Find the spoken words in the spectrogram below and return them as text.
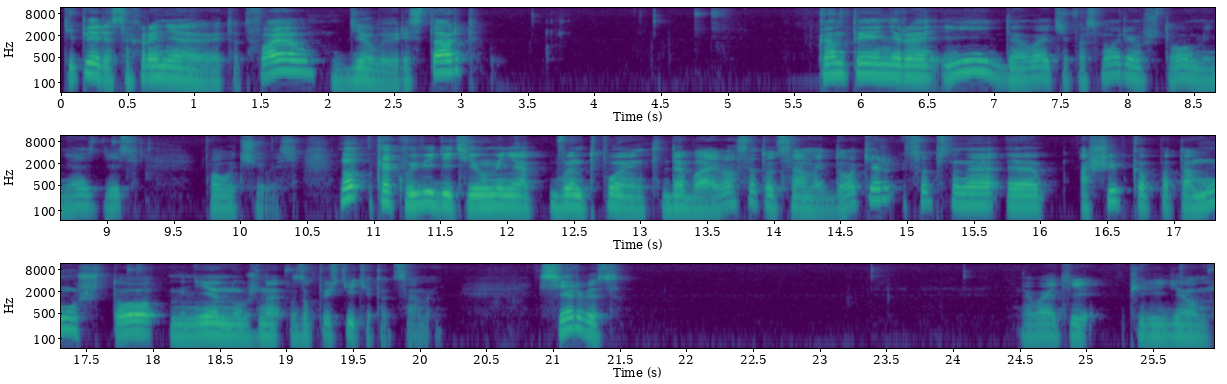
Теперь я сохраняю этот файл, делаю рестарт, контейнера. И давайте посмотрим, что у меня здесь получилось. Ну, как вы видите, у меня в endpoint добавился тот самый докер. Собственно, э, ошибка потому, что мне нужно запустить этот самый сервис. Давайте перейдем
